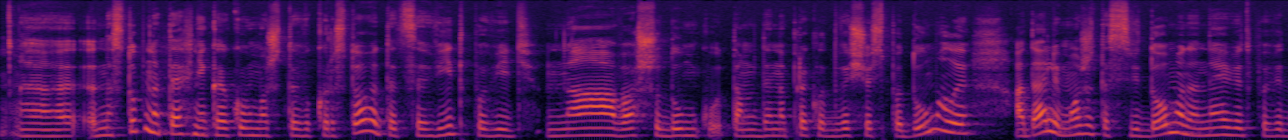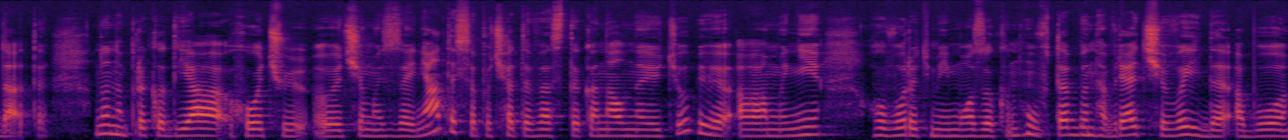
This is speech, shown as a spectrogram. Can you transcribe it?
Е, наступна техніка, яку ви можете використовувати, це відповідь на вашу думку, там, де, наприклад, ви щось подумали, а далі можете свідомо на неї відповідати. Ну, Наприклад, я хочу е, чимось зайнятися, почати вести канал на Ютубі, а мені говорить мій мозок: ну, в тебе навряд чи вийде, або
